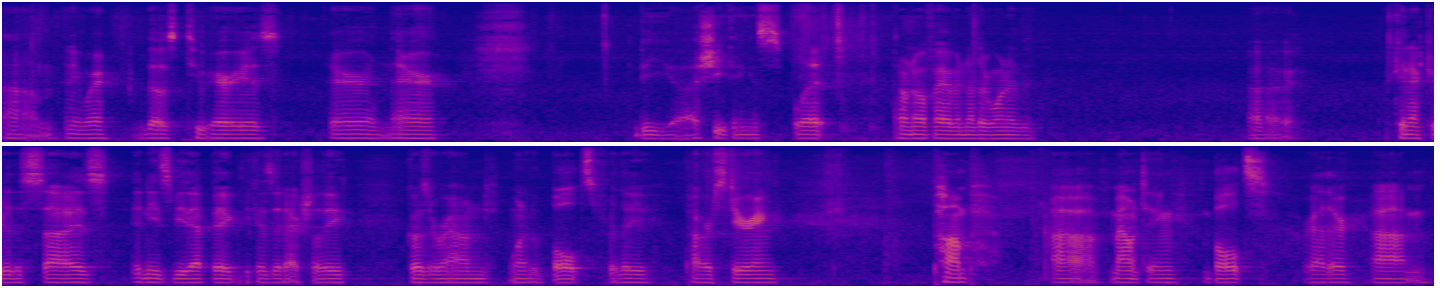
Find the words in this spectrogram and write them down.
Um, anyway, those two areas there and there, the uh, sheathing is split. I don't know if I have another one of the uh, connector this size. It needs to be that big because it actually goes around one of the bolts for the power steering pump uh, mounting bolts rather. Um,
